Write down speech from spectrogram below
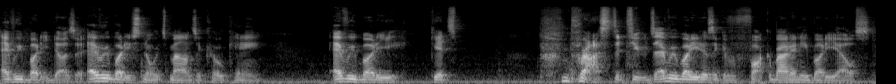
Everybody does it. Everybody snorts mounds of cocaine. Everybody gets prostitutes. Everybody doesn't give a fuck about anybody else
